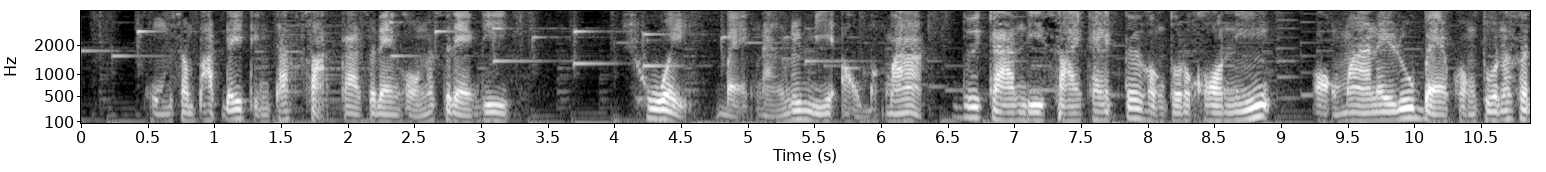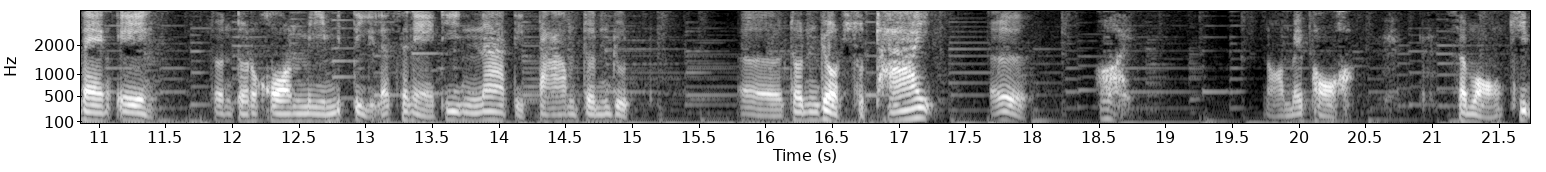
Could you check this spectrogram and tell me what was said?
ๆ ผมสัมผัสได้ถึงทักษะการแสดงของนักแสดงที่ช่วยแบกหนังเรื่องนี้เอามากๆ ด้วยการดีไซน์คาแรคเตอร์ของตัวละครนี้ออกมาในรูปแบบของตัวนักแสดงเอง จนตัวละครมีมิติและเสน่ห์ที่น่าติดตามจนหยุดเอ่อจนหยดสุดท้าย เออเฮ้ยนอนไม่พอ สมองคิด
